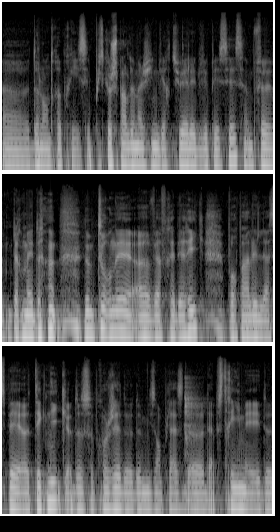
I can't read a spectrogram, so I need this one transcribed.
euh, de l'entreprise. Et puisque je parle de machines virtuelles et de VPC, ça me permet de, me tourner euh, vers Frédéric pour parler de l'aspect technique de ce projet de, mise en place d'Upstream et de,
